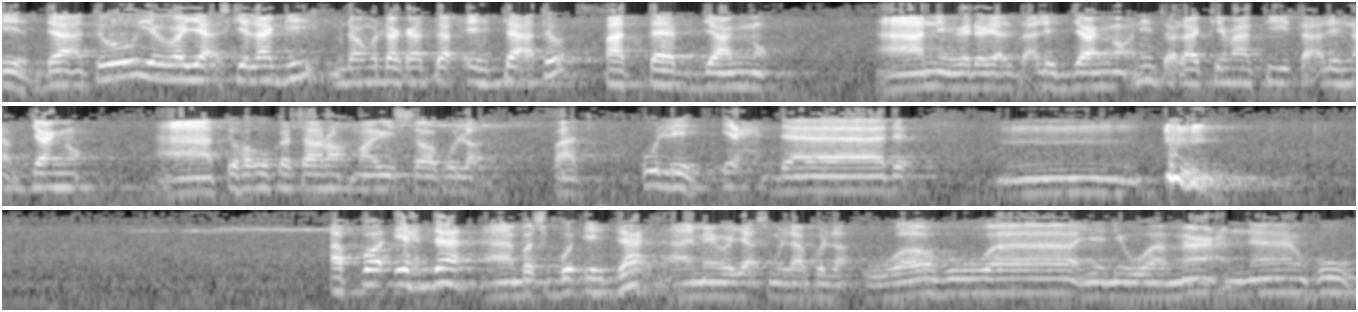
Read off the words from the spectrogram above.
Ihdak tu ya royak sikit lagi mudah-mudah kata ihdak tu patai berjanguk. Ha ni kata royak tak boleh janguk ni tak laki mati tak boleh nak berjanguk. Ha tu hak ukur syarak marisa pula. Pat ulih ihdad. Hmm. Apa ihdad? Ha bersebut ihdad ha mai royak semula pula. Wa huwa yani wa ma'nahu.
